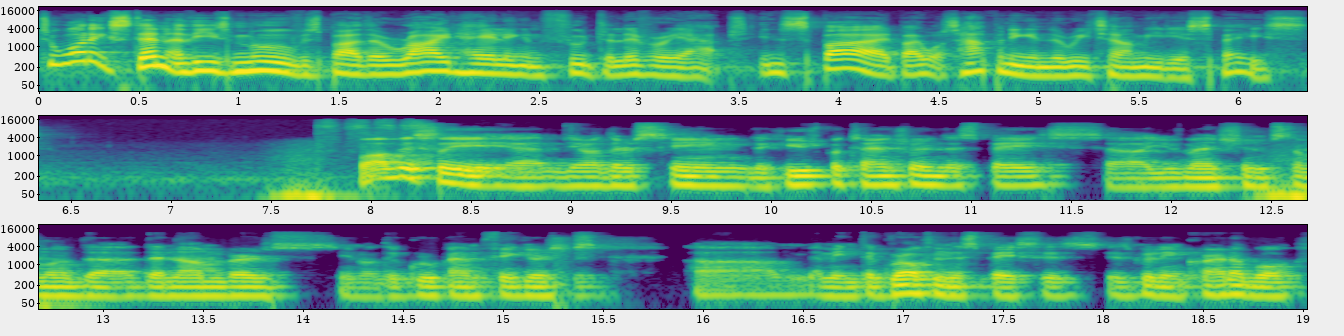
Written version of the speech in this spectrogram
To what extent are these moves by the ride hailing and food delivery apps inspired by what's happening in the retail media space? Well, obviously, um, you know they're seeing the huge potential in the space. Uh, you've mentioned some of the the numbers, you know, the GroupM figures. Um, I mean, the growth in the space is is really incredible.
